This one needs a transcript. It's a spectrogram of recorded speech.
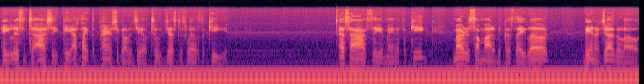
he listened to ICP, I think the parents should go to jail too, just as well as the kid. That's how I see it, man. If a kid murder somebody because they love being a juggalo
